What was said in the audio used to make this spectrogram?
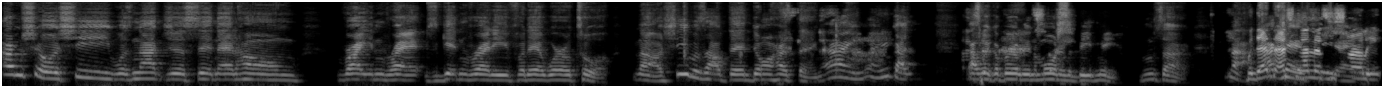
I'm sure she was not just sitting at home writing raps, getting ready for their world tour. No, she was out there doing her thing. I ain't. You got. I wake up early in the morning to beat me. I'm sorry. Nah, But that, that's not see that. necessarily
